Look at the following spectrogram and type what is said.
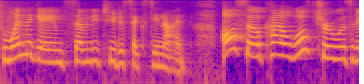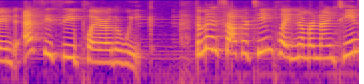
to win the game 72 to 69. Also, Kyle Wiltjer was named SEC Player of the Week. The men's soccer team played number 19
